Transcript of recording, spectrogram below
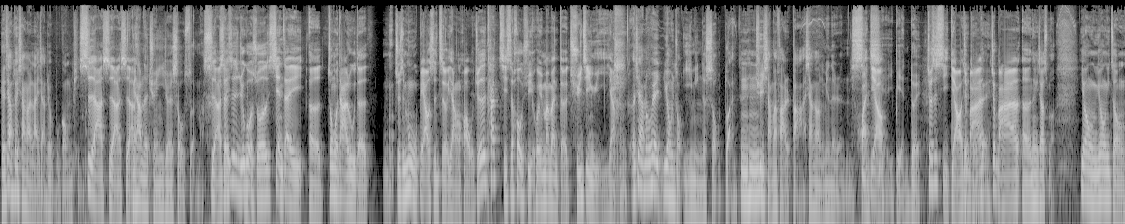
可是这样对香港人来讲就不公平。是啊，是啊，是啊，因为他们的权益就会受损嘛。是啊，但是如果说现在、嗯、呃中国大陆的。就是目标是这样的话，我觉得他其实后续也会慢慢的趋近于一样，而且他们会用一种移民的手段，嗯哼，去想办法把香港里面的人换掉一遍，对，就是洗掉，就把他就把他呃那个叫什么，用用一种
